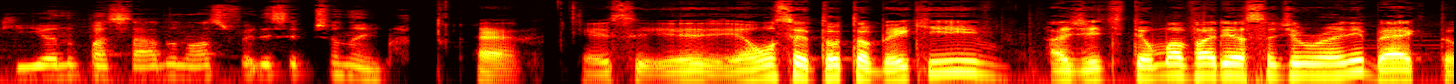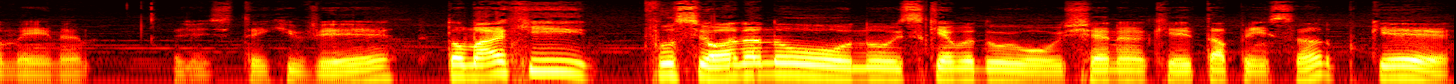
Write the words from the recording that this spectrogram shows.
que ano passado o nosso foi decepcionante. Esse é é um setor também que a gente tem uma variação de running back também, né? A gente tem que ver. Tomara que funciona no, no esquema do Shannon que ele tá pensando, porque,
